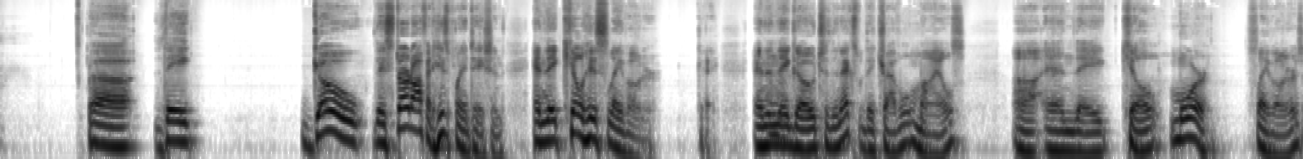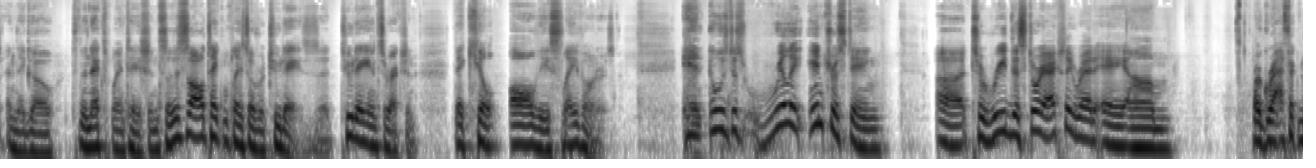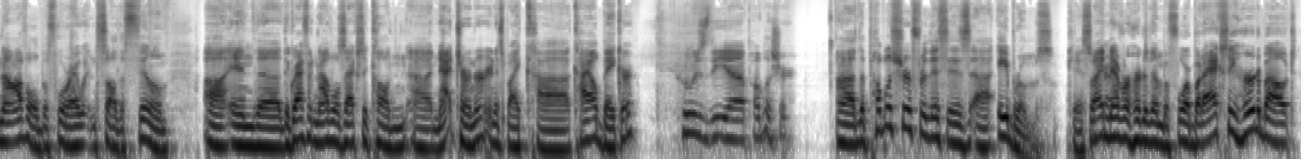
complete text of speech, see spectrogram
uh, they go. They start off at his plantation and they kill his slave owner. Okay, and then they go to the next one. They travel miles uh, and they kill more slave owners and they go to the next plantation. So this is all taking place over two days. It's a two day insurrection. They kill all these slave owners. And it was just really interesting uh, to read this story. I actually read a, um, a graphic novel before I went and saw the film. Uh, and the, the graphic novel is actually called uh, Nat Turner and it's by Ky- Kyle Baker. Who's the uh, publisher? Uh, the publisher for this is uh, Abrams. Okay, so I'd never heard of them before, but I actually heard about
